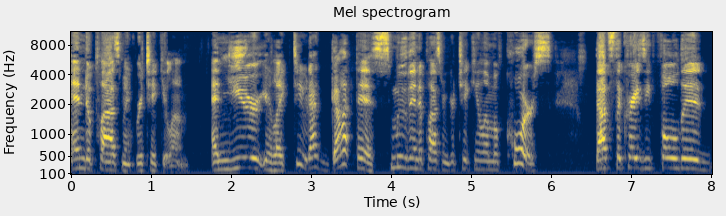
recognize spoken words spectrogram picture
endoplasmic reticulum. And you're, you're like, dude, I got this. Smooth endoplasmic reticulum, of course. That's the crazy folded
